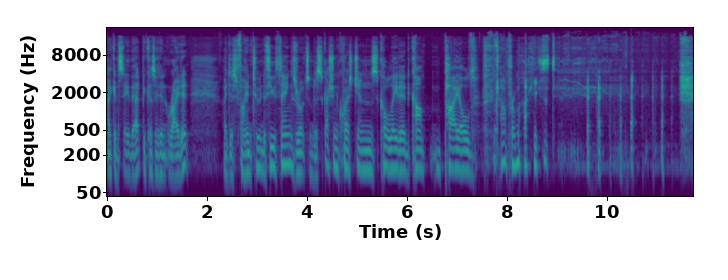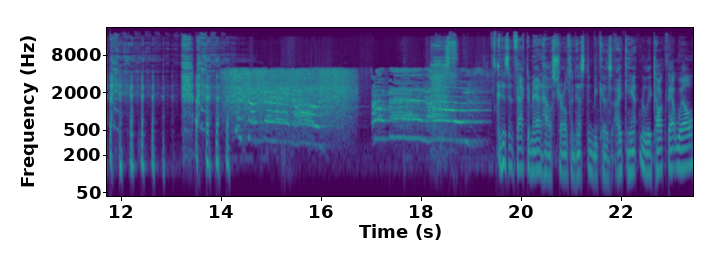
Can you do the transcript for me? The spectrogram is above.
I can say that because I didn't write it. I just fine tuned a few things, wrote some discussion questions, collated, compiled, compromised. It is, in fact, a madhouse, Charlton Heston, because I can't really talk that well.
